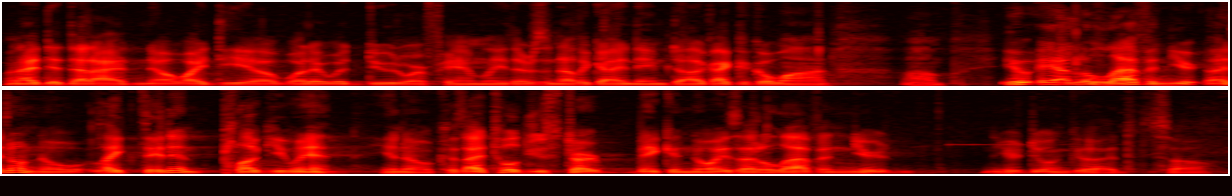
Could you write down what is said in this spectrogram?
when I did that, I had no idea what it would do to our family. There's another guy named Doug. I could go on. Um, it, at 11, I don't know, like they didn't plug you in, you know, because I told you start making noise at 11. You're, you're doing good, so.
